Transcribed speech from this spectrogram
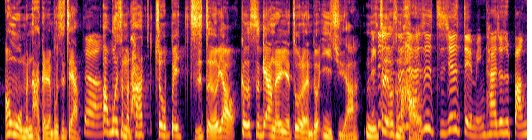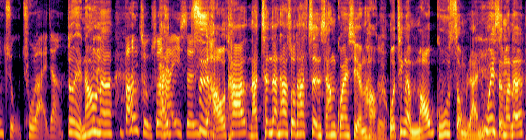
哦，我们哪个人不是这样？对啊，啊，为什么他就被值得要各式各样的人也做了很多义举啊？你这有什么好？是直接点名他就是帮主出来这样？对，然后呢，帮主说他一生自豪他，那称赞他说他政商关系很好，我听了毛骨悚然。为什么呢？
